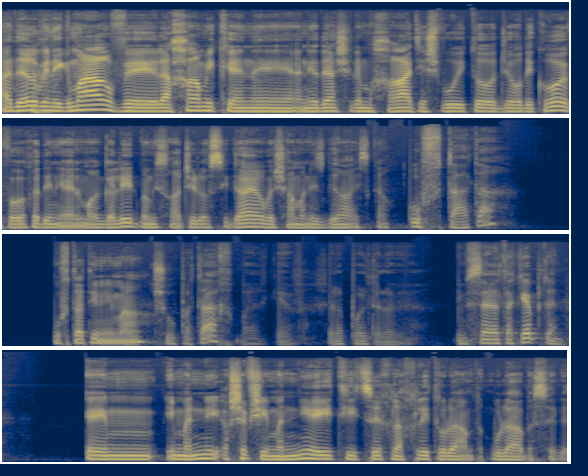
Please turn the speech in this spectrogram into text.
הדרבי נגמר, ולאחר מכן אה, אני יודע שלמחרת ישבו איתו ג'ורדי קרויף, עורך הדין יעל מרגלית, במשרד של יוסי גייר, ושם נסגרה העסקה. הופתעת הופתעתי ממה? שהוא פתח בהרכב של הפועל תל אביב. עם סרט הקפטן. אם, אם אני, אני חושב שאם אני הייתי צריך להחליט, הוא לא היה- הוא לא היה בסגל.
